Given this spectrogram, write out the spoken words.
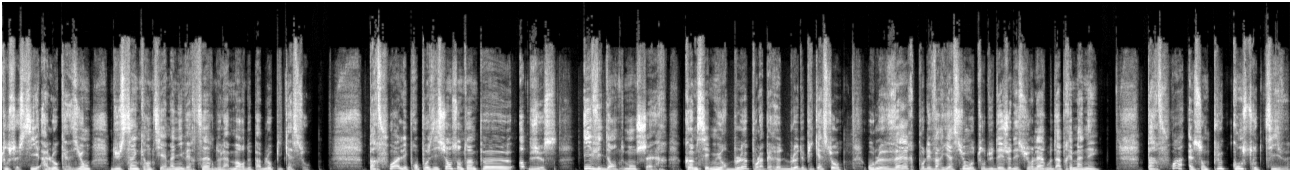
Tout ceci à l'occasion du 50e anniversaire de la mort de Pablo Picasso. Parfois, les propositions sont un peu obvious, évidentes, mon cher, comme ces murs bleus pour la période bleue de Picasso, ou le vert pour les variations autour du déjeuner sur l'herbe d'après Manet. Parfois, elles sont plus constructives,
